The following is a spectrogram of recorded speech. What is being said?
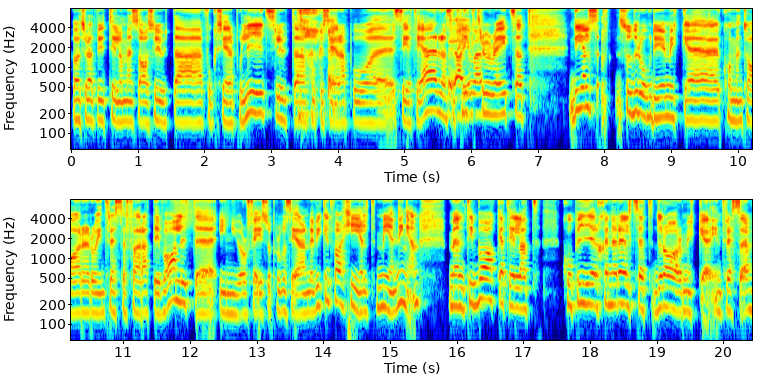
Och jag tror att vi till och med sa sluta fokusera på leads, sluta fokusera på CTR, alltså click-through rate. Så att, Dels så drog det ju mycket kommentarer och intresse för att det var lite in your face och provocerande, vilket var helt meningen. Men tillbaka till att kopior generellt sett drar mycket intresse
